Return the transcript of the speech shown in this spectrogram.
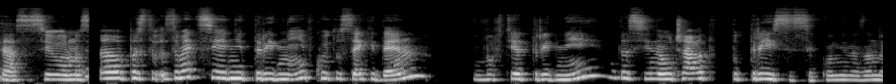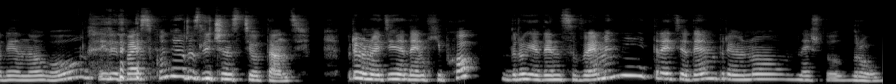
Да, със сигурност. Замете си едни три дни, в които всеки ден в тия три дни да си научават по 30 секунди, не знам дали е много, или 20 секунди различен стил танци. Примерно един ден хип-хоп, другия ден съвременни, третия ден, примерно, нещо друго.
